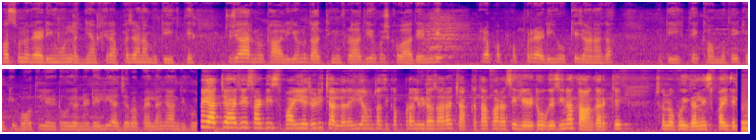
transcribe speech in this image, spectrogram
ਬਸ ਹੁਣ ਰੈਡੀ ਹੋਣ ਲੱਗਿਆ, ਫਿਰ ਆਪਾਂ ਜਾਣਾ ਬੁਟੀਕ ਤੇ। ਜੁਝਾਰ ਨੂੰ ਉਠਾ ਲਈਏ, ਉਹਨੂੰ ਦਾਦੀ ਨੂੰ ਫੜਾ ਦਈਏ ਕੁਝ ਖਵਾ ਦੇਣਗੇ। ਫਿਰ ਆਪਾਂ ਪ੍ਰੋਪਰ ਰੈਡੀ ਹੋ ਕੇ ਜਾਣਾਗਾ। ਬੁਟੀਕ ਤੇ ਕੰਮ ਤੇ, ਕਿਉਂਕਿ ਬਹੁਤ ਲੇਟ ਹੋ ਜਾਂਦੇ ਡੇਲੀ ਅੱਜ ਆਪਾਂ ਪਹਿਲਾਂ ਜਾਣ ਦੀ ਕੋਈ ਅੱਜ ਹਜੇ ਸਾਡੀ ਸਫ਼ਾਈ ਹੈ ਜਿਹੜੀ ਚੱਲ ਰਹੀ ਆ, ਹੁਣ ਤਾਂ ਅਸੀਂ ਕੱਪੜਾ ਲੀੜਾ ਸਾਰਾ ਚੱਕਤਾ, ਪਰ ਅਸੀਂ ਲੇਟ ਹੋ ਗਏ ਸੀ ਨਾ, ਤਾਂ ਕਰਕੇ। ਚਲੋ ਕੋਈ ਗੱਲ ਨਹੀਂ, ਸਫ਼ਾਈ ਚੱਲ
